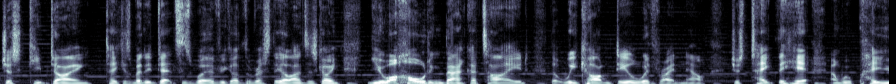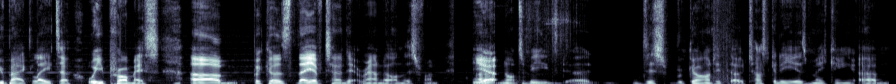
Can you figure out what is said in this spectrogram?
just keep dying, take as many debts as wherever you got. The rest of the alliance is going. You are holding back a tide that we can't deal with right now. Just take the hit, and we'll pay you back later. We promise. Um, because they have turned it around on this front. Uh, Yeah. not to be uh, disregarded though. Tuscany is making um,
